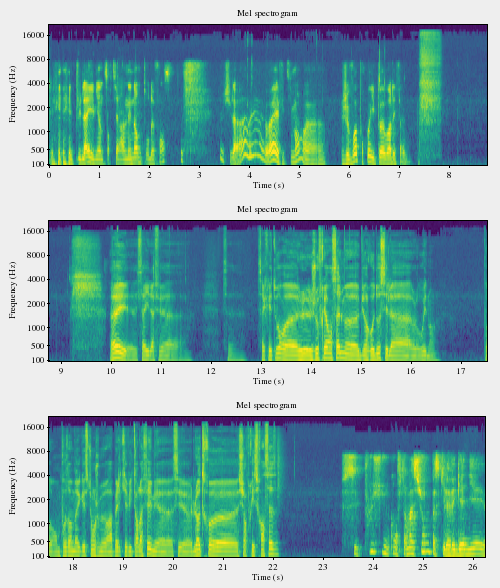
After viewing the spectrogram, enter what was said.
et puis là, il vient de sortir un énorme Tour de France. Je suis là, ah ouais, ouais, effectivement, euh, je vois pourquoi il peut avoir des fans. Oui, ça, il a fait. Sacré tour. Euh, Geoffrey Anselme, euh, Burgodo, c'est la. alors, oui, non. En me posant ma question, je me rappelle qu'il y a Victor Lafay, mais euh, c'est euh, l'autre surprise française? C'est plus une confirmation parce qu'il avait gagné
